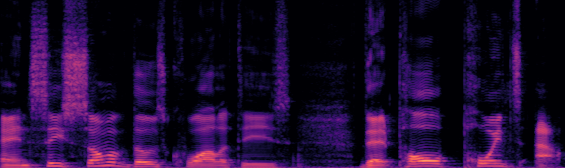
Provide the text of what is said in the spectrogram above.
and see some of those qualities that Paul points out.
